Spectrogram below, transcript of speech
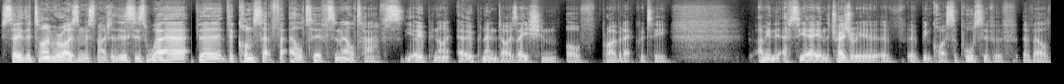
so the time horizon mismatch. This is where the the concept for ELTIFs and LTAFs, the open open endization of private equity, I mean, the FCA and the Treasury have, have been quite supportive of, of L,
